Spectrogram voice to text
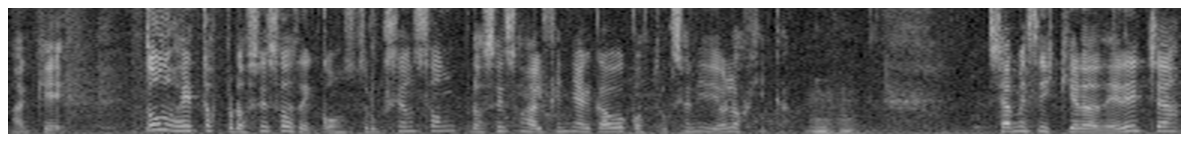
a que todos estos procesos de construcción son procesos al fin y al cabo de construcción ideológica. Llámese izquierda-derecha,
